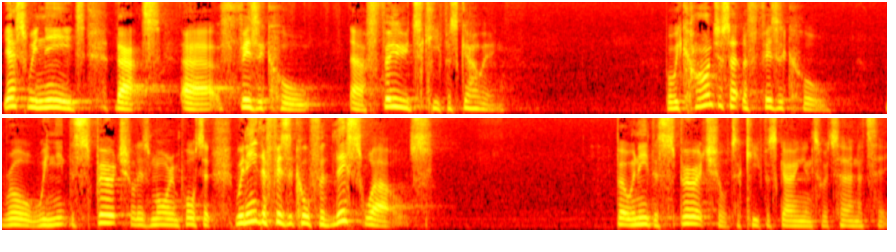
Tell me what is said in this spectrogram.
Yes, we need that uh, physical uh, food to keep us going. But we can't just let the physical rule. We need the spiritual is more important. We need the physical for this world, but we need the spiritual to keep us going into eternity.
